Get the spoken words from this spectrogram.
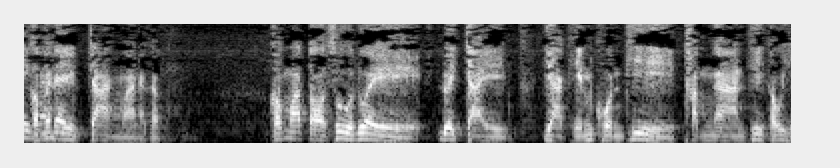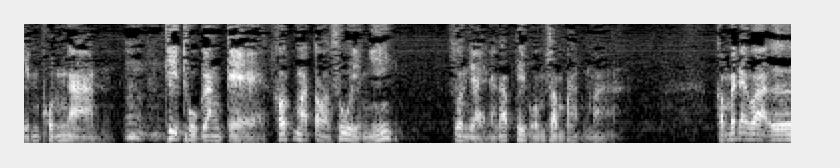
งนะเขาไม่ได้จ้างมานะครับเขามาต่อสู้ด้วยด้วยใจ อยากเห็นคนที่ทำงานที่เขาเห็นผลงานอืมที่ถูกรังแกเขามาต่อสู้อย่างนี้ ส่วนใหญ่นะครับ ที่ผมสัมผัสมาเขาไม่ได้ว่า เออ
